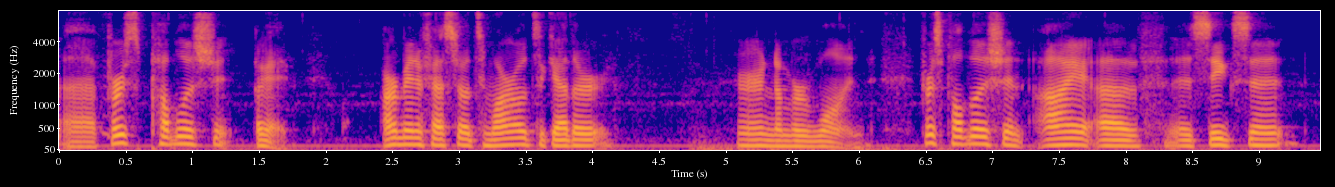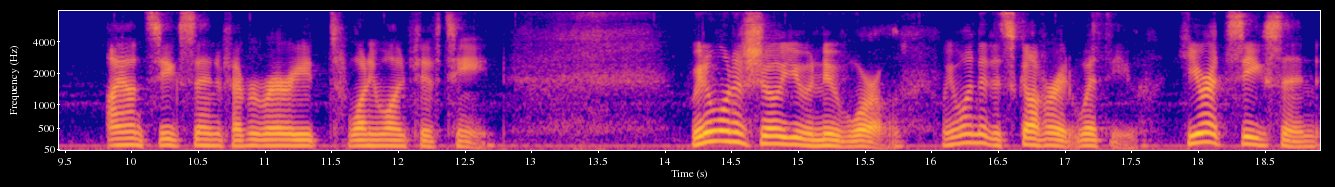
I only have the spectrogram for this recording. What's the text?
Uh, first published... Okay. Our manifesto tomorrow together... er, Number one. First published in Eye of uh, Seegson... Ion Seegson, February 2115. We don't want to show you a new world. We want to discover it with you. Here at Seegson,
